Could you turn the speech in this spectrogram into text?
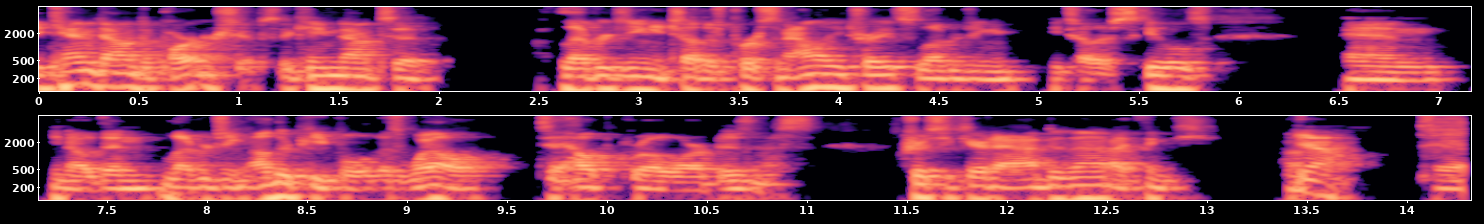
it came down to partnerships. It came down to leveraging each other's personality traits, leveraging each other's skills, and you know then leveraging other people as well to help grow our business. Chris, you care to add to that? I think. Um, yeah. Yeah,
